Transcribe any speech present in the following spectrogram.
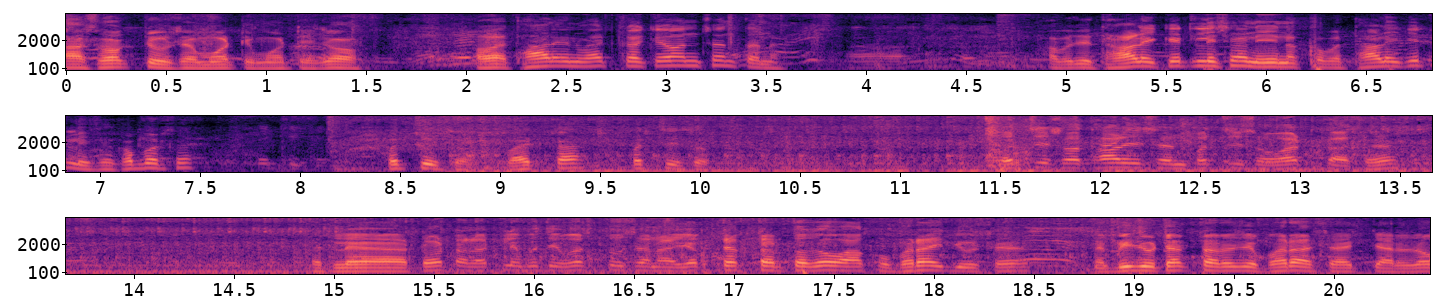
આ સોકટ્યું છે મોટી મોટી, જો. હવે થાળીની વાટકા કહેવાનું છે ને તને? આ બધી થાળી કેટલી છે ને એને ખબર? થાળી કેટલી છે, ખબર છે? પચીસો. વાટકા? પચીસો. પચીસો થાળી છે ને પચીસો વાટકા છે. એટલે ટોટલ આટલી બધી વસ્તુ છે ને એક ટ્રેક્ટર તો જો આખું ભરાઈ ગયું છે. ને બીજું ટ્રેક્ટર હજી ભરાશે અત્યારે, જો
